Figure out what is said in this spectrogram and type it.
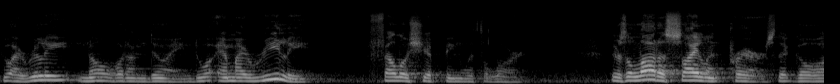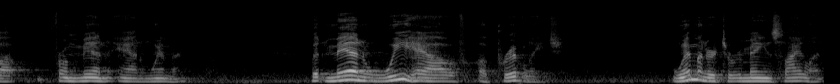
do I really know what I'm doing? Do, am I really fellowshipping with the Lord? There's a lot of silent prayers that go up from men and women. But men, we have a privilege. Women are to remain silent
